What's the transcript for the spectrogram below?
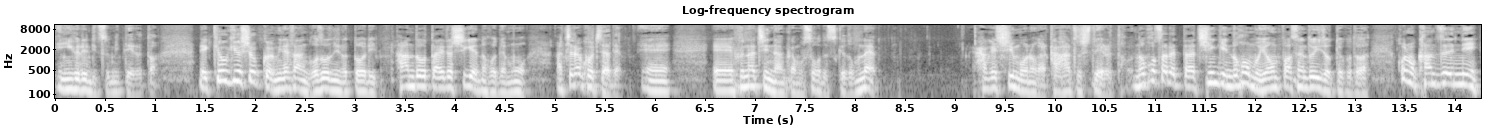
インフレ率を見ていると。で、供給ショックは皆さんご存知の通り、半導体と資源の方でも、あちらこちらで、えー、えー、船賃なんかもそうですけどもね、激しいものが多発していると。残された賃金の方も4%以上ということは、これも完全に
